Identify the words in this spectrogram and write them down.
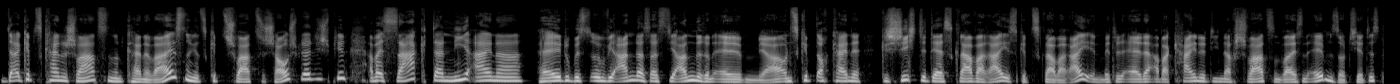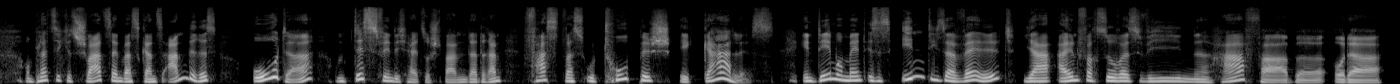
da gibt es keine Schwarzen und keine Weißen. Und jetzt gibt es schwarze Schauspieler, die spielen. Aber es sagt da nie einer, hey, du bist irgendwie anders als die anderen Elben, ja. Und es gibt auch keine Geschichte der Sklaverei. Es gibt Sklaverei in Mittelerde, aber keine, die nach schwarzen und weißen Elben sortiert ist. Und plötzlich ist Schwarzsein was ganz anderes oder, und das finde ich halt so spannend daran, fast was utopisch Egales. In dem Moment ist es in dieser Welt ja einfach sowas wie eine Haarfarbe oder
